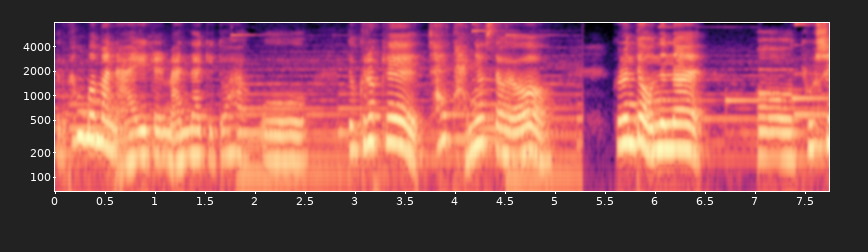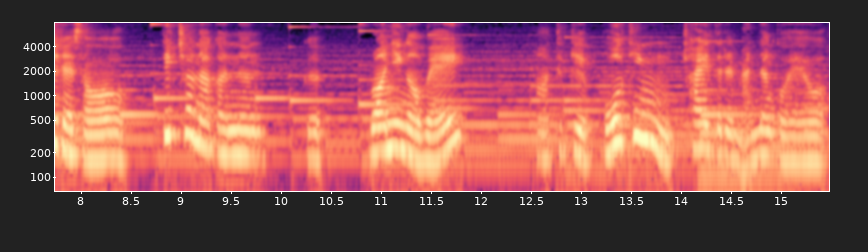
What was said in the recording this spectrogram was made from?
그 평범한 아이를 만나기도 하고 또 그렇게 잘 다녔어요. 그런데 어느 날 어, 교실에서 뛰쳐나가는 그 running away 어, 특히 볼팅 차이들을 만난 거예요.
